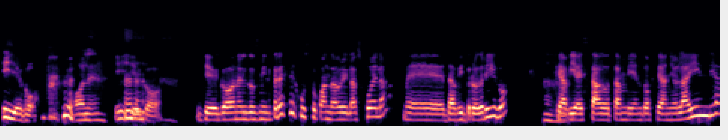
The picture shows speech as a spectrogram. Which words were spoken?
y llegó. y llegó. Llegó en el 2013, justo cuando abrí la escuela, eh, David Rodrigo, que había estado también 12 años en la India,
